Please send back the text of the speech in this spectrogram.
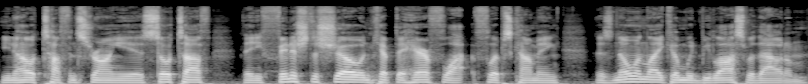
you know how tough and strong he is. So tough that he finished the show and kept the hair flips coming. There's no one like him. We'd be lost without him.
